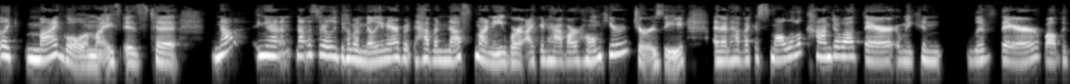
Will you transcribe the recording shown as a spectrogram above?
like my goal in life is to not you know not necessarily become a millionaire, but have enough money where I can have our home here in Jersey and then have like a small little condo out there, and we can live there while the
